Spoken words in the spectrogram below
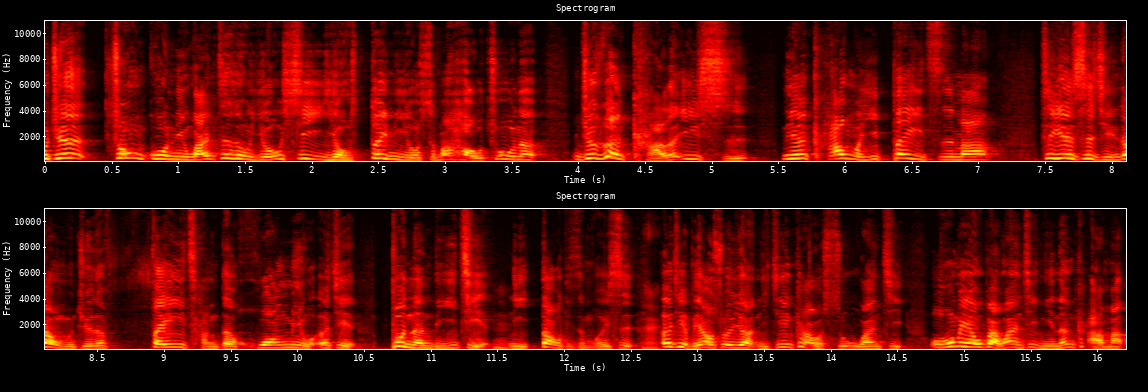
我觉得中国你玩这种游戏有对你有什么好处呢？你就算卡了一时，你能卡我们一辈子吗？这件事情让我们觉得非常的荒谬，而且。不能理解你到底怎么回事，而且不要说一句，你今天卡我十五万 G，，我后面有五百万 G，，你能卡吗？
